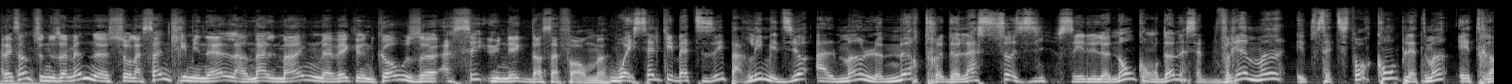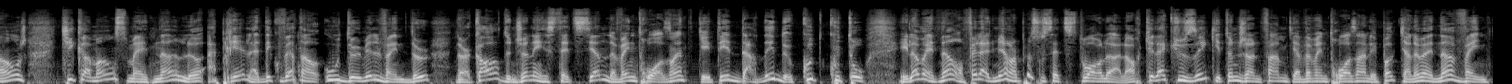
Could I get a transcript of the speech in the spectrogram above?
Alexandre, tu nous amènes sur la scène criminelle en Allemagne, mais avec une cause euh, assez unique dans sa forme. Oui, celle qui est baptisée par les médias allemands le meurtre de la sosie. C'est le nom qu'on donne à cette vraiment cette histoire complètement étrange qui commence maintenant là après la découverte en août 2022 d'un corps d'une jeune esthéticienne de 23 ans qui a été dardée de coups de couteau. Et là maintenant, on fait la lumière un peu sur cette histoire-là alors que l'accusée qui est une jeune femme qui avait 23 ans à l'époque, qui en a maintenant 24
